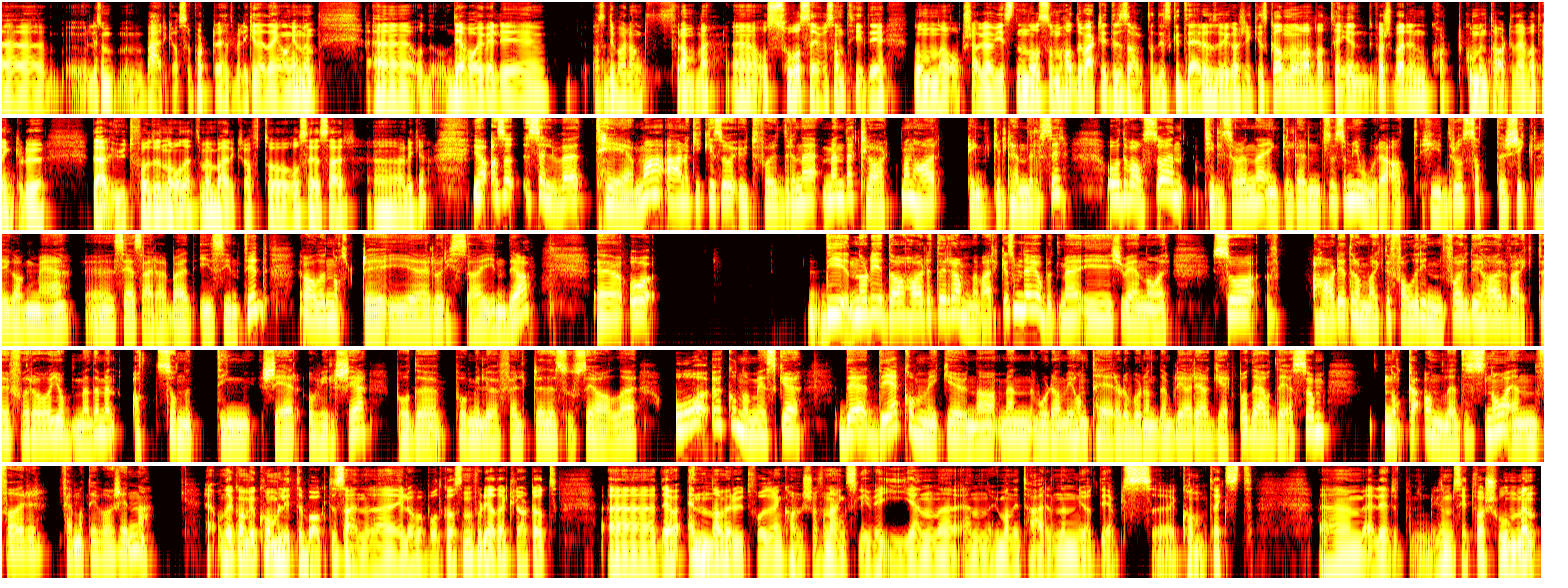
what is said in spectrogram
liksom, bærekraftsrapport. Det het vel ikke det den gangen, men eh, og det var jo veldig altså de var langt framme. Eh, og så ser vi samtidig noen oppslag i avisene nå som hadde vært interessant å diskutere, så vi kanskje ikke skal. Men hva, hva tenker, kanskje bare en kort kommentar til det. Hva tenker du Det er utfordrende nå, dette med bærekraft og, og CSR, eh, er det ikke? Ja, altså selve temaet er nok ikke så utfordrende, men det er klart man har enkelthendelser. Og det var også en tilsvarende enkelthendelse som gjorde at Hydro satte skikkelig i gang med eh, CSR-arbeid i sin tid. Det var alle Norte i eh, Lorissa i India. Og de, når de da har dette rammeverket som de har jobbet med i 21 år, så har de et rammeverk det faller innenfor, de har verktøy for å jobbe med det, men at sånne ting skjer og vil skje, både mm. på miljøfeltet, det sosiale og økonomiske, det, det kommer vi ikke unna. Men hvordan vi håndterer det, og hvordan det blir reagert på, det er jo det som nok er annerledes nå enn for 25 år siden, da. Ja, og Det kan vi komme litt tilbake til seinere i løpet av podkasten. fordi det er klart at det er jo enda mer utfordrende kanskje for næringslivet i en, en humanitær en nødhjelpskontekst. Um, eller liksom situasjon. Men,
